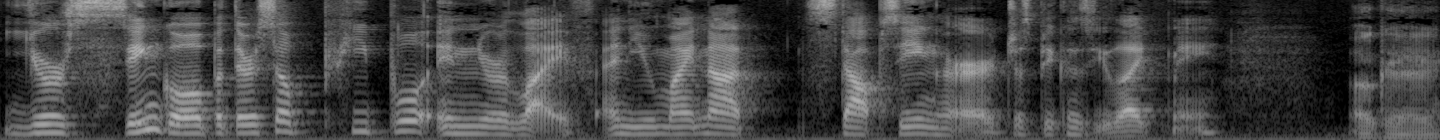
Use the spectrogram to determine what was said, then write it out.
You're single, but there's still people in your life, and you might not stop seeing her just because you like me. Okay.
